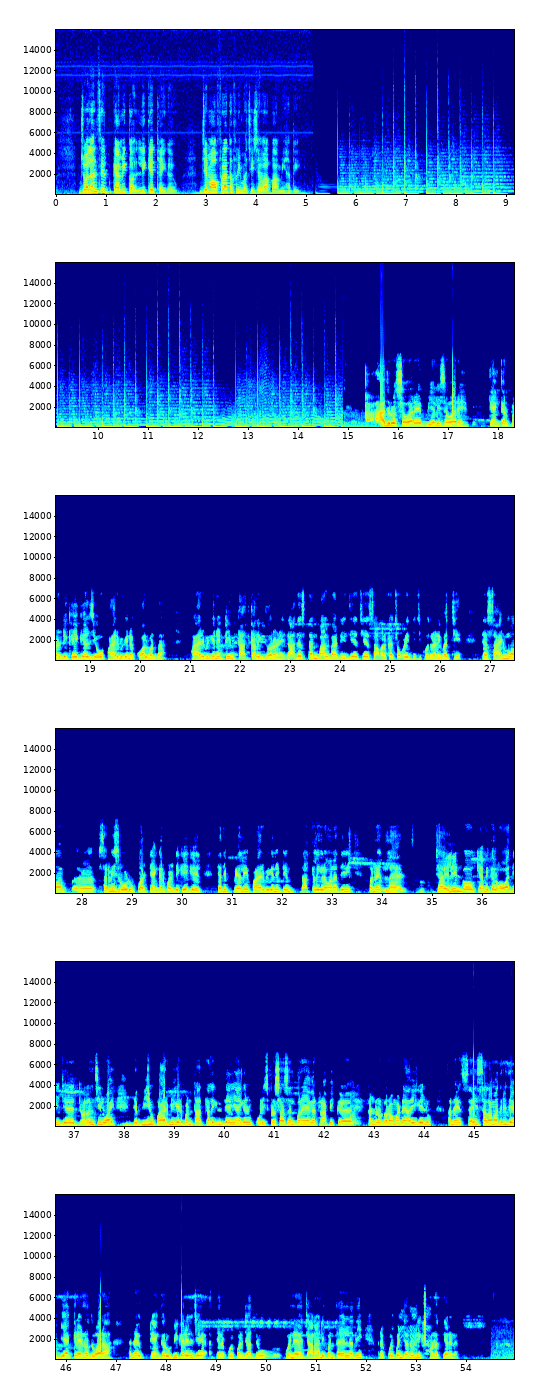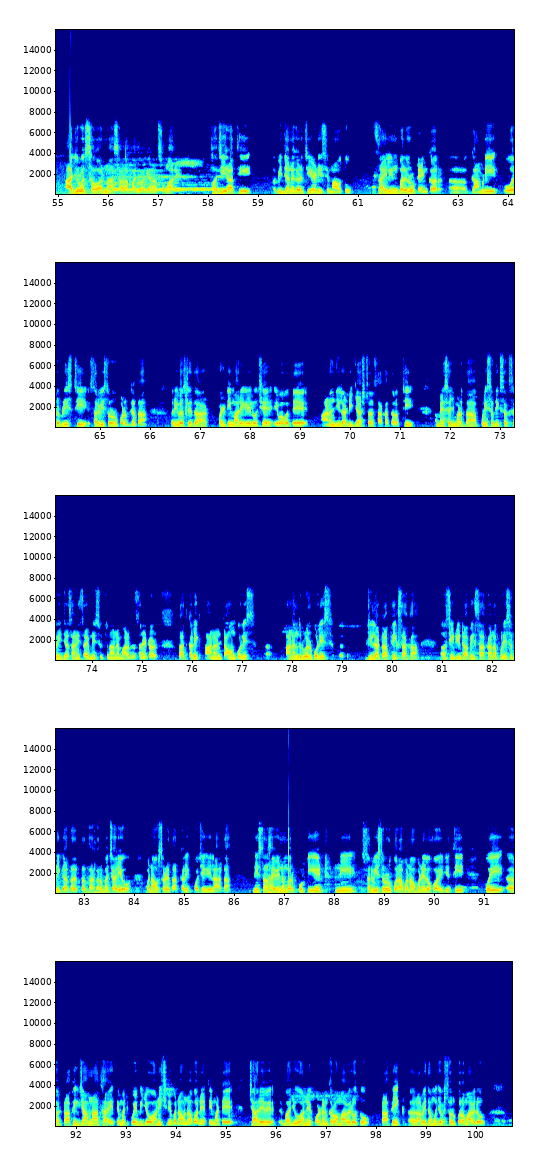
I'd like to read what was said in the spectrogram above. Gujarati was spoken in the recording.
જ્વલનશીલ કેમિકલ લીકેજ થઈ ગયું, જેમાં અફરાતફરી મચી જવા પામી હતી. આજ રોજ સવારે, વહેલી સવારે ટેન્કર પલટી ખાઈ ગયેલ જેવો ફાયર બ્રિગેડને કોલ મળતા. ફાયર બ્રિગેડની ટીમ તાત્કાલિક ધોરણે રાજસ્થાન બાલબાટી જે છે સામરખા ચોકડીથી ચિકોદરાની વચ્ચે, ત્યાં સાઈડમાં સર્વિસ રોડ ઉપર ટેન્કર પલટી ખાઈ ગયેલ. ત્યાંથી પહેલી ફાયર બ્રિગેડની ટીમ તાત્કાલિક રવાના થઈ અને જાયલીન કેમિકલ હોવાથી જે જ્વલનશીલ હોય, તે બીજું ફાયર બ્રિગેડ પણ તાત્કાલિક રીતે અહીંયા આવી ગયેલું. પોલીસ પ્રશાસન પણ અહીં આગળ ટ્રાફિક કંટ્રોલ કરવા માટે આવી ગયેલું. અને સહી સલામત રીતે બે ક્રેનો દ્વારા અને ટેન્કર ઊભી કરેલ છે. અત્યારે કોઈપણ જાતનું કોઈને જાનહાનિ પણ થયેલ નથી અને કોઈપણ જાતનું રિસ્ક પણ અત્યારે નથી. આજરોજ સવારના સાડા પાંચ વાગ્યાના સુમારે હજીરાથી વિદ્યાનગર જીઆઈડીસીમાં આવતું ઝાયલિન ભરેલું ટેન્કર ગામડી ઓવરબ્રિજથી સર્વિસ રોડ ઉપર જતાં રિવર્સ લેતા પલટી મારી ગયેલું છે. એ બાબતે આણંદ જિલ્લા ડિઝાસ્ટર શાખા તરફથી મેસેજ મળતા પોલીસ અધિક્ષક શ્રી જસાણી સાહેબની સૂચના અને માર્ગદર્શન હેઠળ તાત્કાલિક Anand town police, Anand rural police, જિલ્લા ટ્રાફિક શાખા સિટી ટ્રાફિક શાખાના પોલીસ અધિકારી તથા કર્મચારીઓ બનાવ સ્થળે તાત્કાલિક પહોંચી ગયેલા હતા. નેશનલ હાઈવે નંબર ફોર્ટી એટની સર્વિસ રોડ ઉપર આ બનાવ બનેલો હોય, જેથી કોઈ ટ્રાફિક જામ ના થાય તેમજ કોઈ બીજો અનિચ્છનીય બનાવ ન બને તે માટે ચારે બાજુ આને કોર્ડન કરવામાં આવેલું હતું. ટ્રાફિક રાબેતા મુજબ શરૂ કરવામાં આવેલો.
